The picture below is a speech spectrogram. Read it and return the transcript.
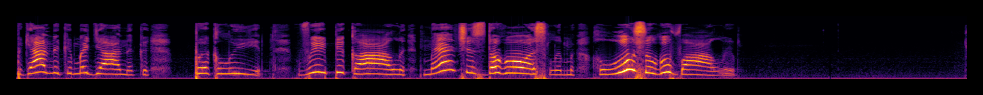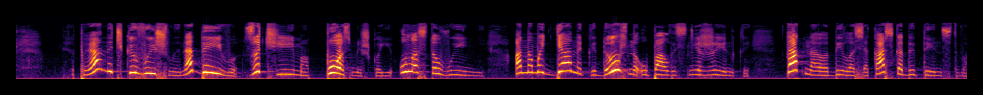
пряники, медяники пекли, випікали, менші з дорослими, глузурували. Прянички вийшли на диво з очима, посмішкою у ластовинні, а на медяники дружно упали сніжинки. Так народилася казка дитинства.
